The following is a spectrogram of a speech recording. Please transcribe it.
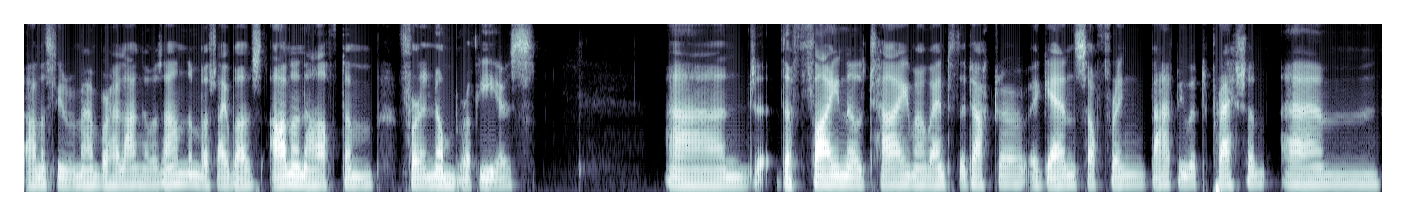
honestly remember how long I was on them, but I was on and off them for a number of years. And the final time I went to the doctor, again suffering badly with depression, um,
